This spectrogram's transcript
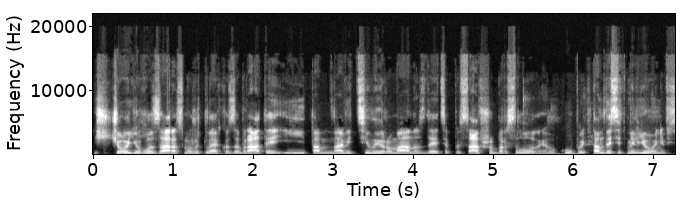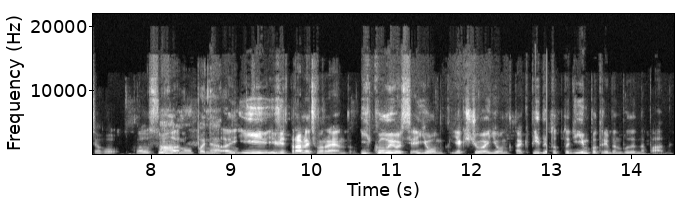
що його зараз можуть легко забрати, і там навіть цілий Романо, здається, писав, що Барселона його купить. Там 10 мільйонів всього клаусула. А, ну понятно. е, І, і відправлять в оренду. І коли ось Йонг, якщо Йонг так піде, то тоді їм потрібен буде нападник.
